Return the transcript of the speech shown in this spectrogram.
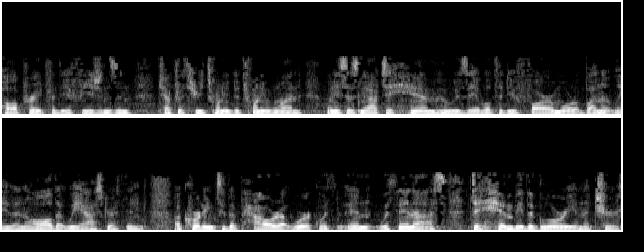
Paul prayed for the Ephesians in chapter 3, 20 to 21, when he says, Now to him who is able to do far more abundantly than all that we ask or think, according to the power at work within, within us, to him be the glory in the church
